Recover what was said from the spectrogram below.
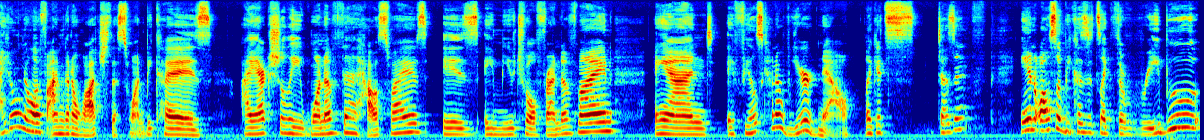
I don't know if I'm gonna watch this one because I actually, one of the housewives is a mutual friend of mine, and it feels kind of weird now. Like, it's doesn't, and also because it's like the reboot,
